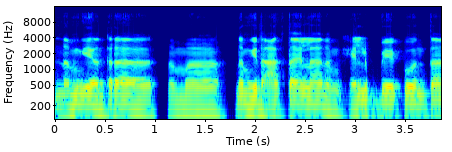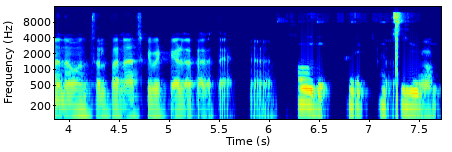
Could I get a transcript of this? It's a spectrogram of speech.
ನಮ್ಗೆ ಒಂಥರ ನಮ್ಮ ನಮ್ಗೆ ಇದು ಆಗ್ತಾ ಇಲ್ಲ ನಮ್ಗೆ ಹೆಲ್ಪ್ ಬೇಕು ಅಂತ ನಾವ್ ಒಂದ್ ಸ್ವಲ್ಪ ನಾಚಿಕೆ ಬಿಟ್ಟು ಕೇಳ್ಬೇಕಾಗತ್ತೆ ಹೌದು ಕರೆಕ್ಟ್ ಅಬ್ಸಲ್ಯೂಟ್ಲಿ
